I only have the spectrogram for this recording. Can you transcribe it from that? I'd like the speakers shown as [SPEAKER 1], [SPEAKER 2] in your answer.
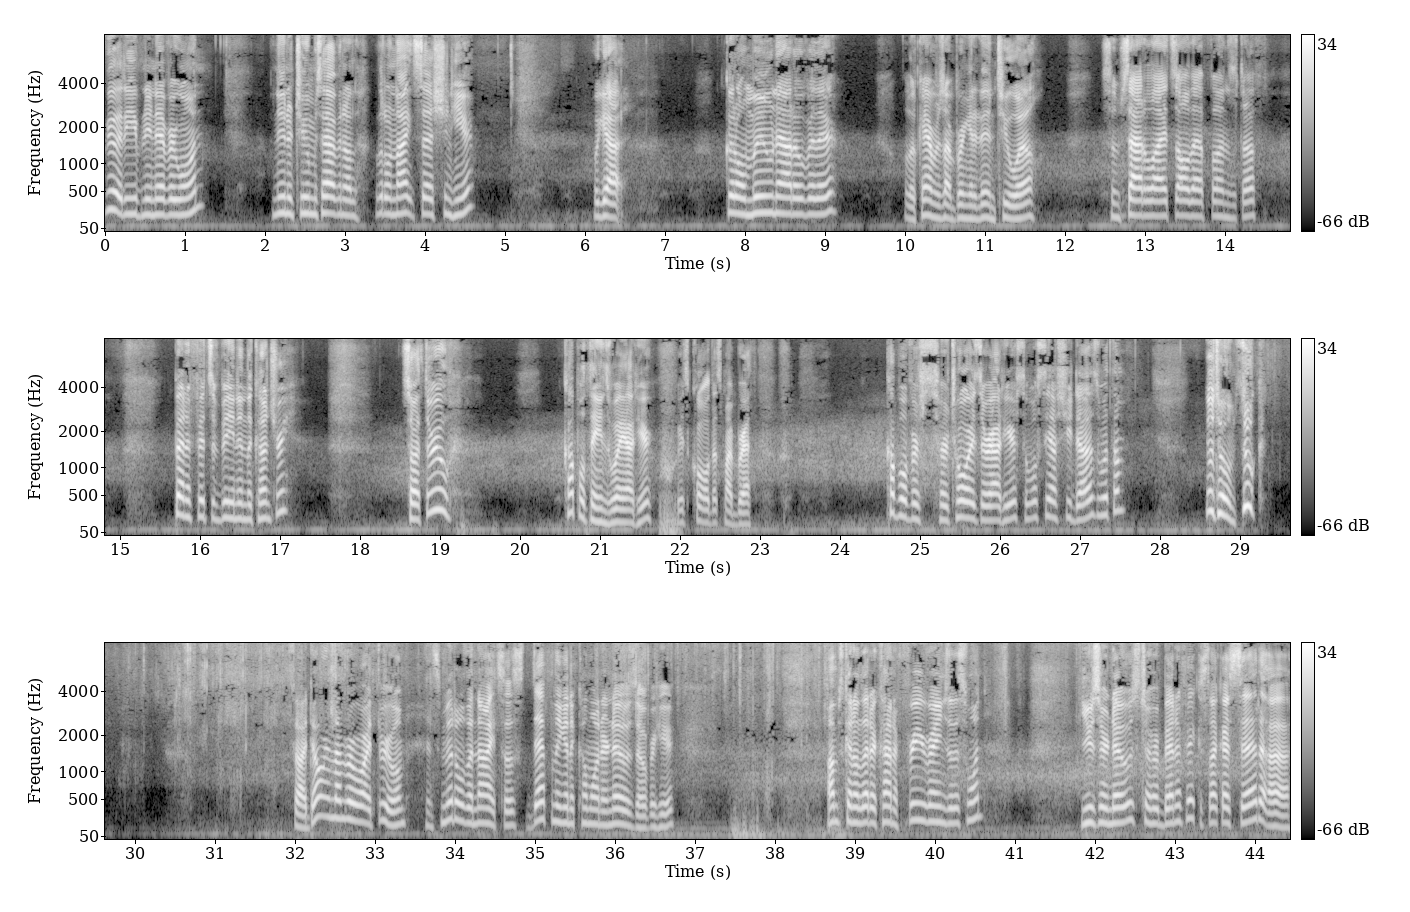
[SPEAKER 1] Good evening, everyone. Nunatum is having a little night session here. We got good old moon out over there. Well, the camera's not bringing it in too well. Some satellites, all that fun stuff. Benefits of being in the country. So I threw a couple things way out here. It's cold, that's my breath. A couple of her, her toys are out here, so we'll see how she does with them. Nutum, sook! So I don't remember where I threw them. It's middle of the night, so it's definitely going to come on her nose over here. I'm just going to let her kind of free range this one. Use her nose to her benefit, because like I said, uh,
